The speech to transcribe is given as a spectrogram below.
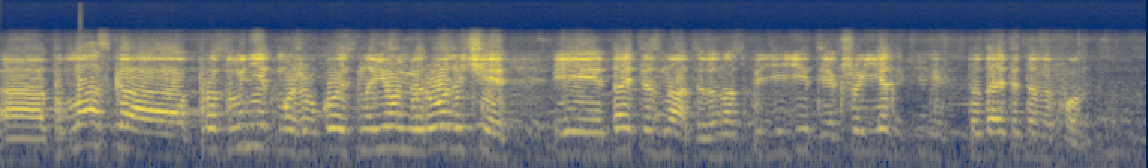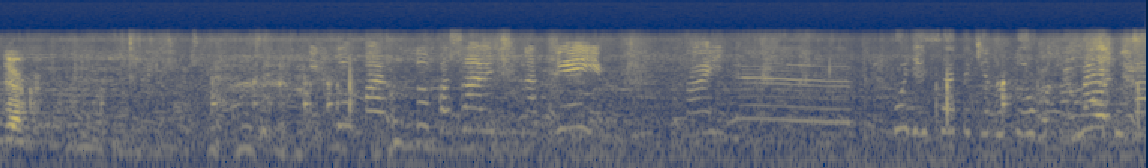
Е, Будь ласка, прозвоніть, може в когось знайомі родичі і дайте знати. До нас підійдіть. Якщо є то дайте телефон. Дякую. І хто, хто бажаючи на Київ, хай е, ходять все-таки до того намету, там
